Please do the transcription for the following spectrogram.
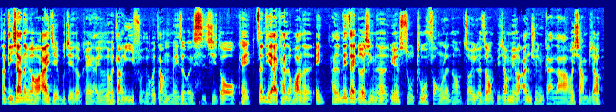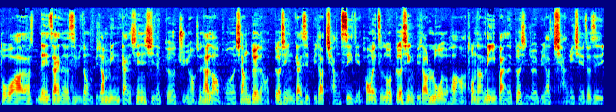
那底下那个哦，爱解不解都可以啦，有人会当衣服的，会当没这回事，其实都 OK。整体来看的话呢，诶，他的内在个性呢，因为属兔逢人哦，走一个这种比较没有安全感啦，会想比较多啊，然后内在呢是比这种比较敏感纤细的格局哈，所以他老婆呢相相对的哈个性应该是比较强势一点。黄伟哲如果个性比较弱的话啊，通常另一半的个性就会比较强一些，这是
